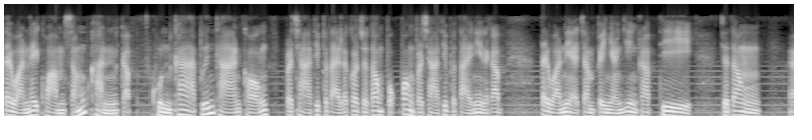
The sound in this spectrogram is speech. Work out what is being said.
ไต้หวันให้ความสำคัญกับคุณค่าพื้นฐานของประชาธิปไตยแล้วก็จะต้องปกป้องประชาธิปไตยนี่นะครับไต้หวันเนี่ยจำเป็นอย่างยิ่งครับที่จะต้องอ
